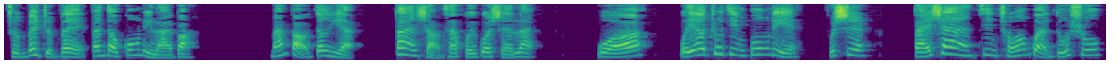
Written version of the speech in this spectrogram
准备准备搬到宫里来吧。满宝瞪眼，半晌才回过神来：“我我要住进宫里，不是白善进崇文馆读书，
